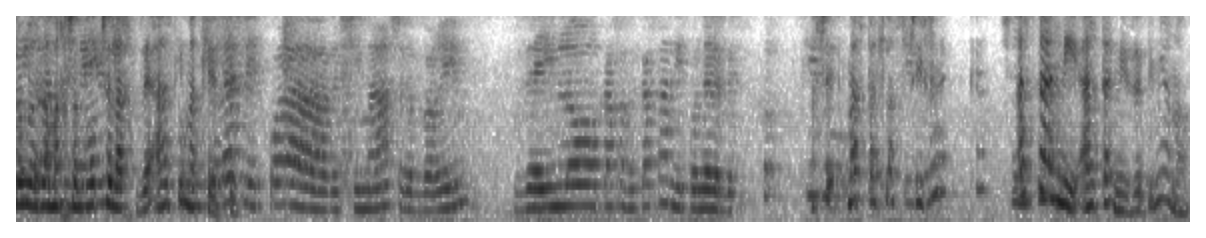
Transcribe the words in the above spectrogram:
הוא לא, זה המחשבות שלך, זה את עם הוא הכסף. שלח לי את כל הרשימה של הדברים, ואם לא ככה וככה, אני פונה לבית... כאילו, מה אכפת לך? שיפנה. שיפנה. כן. אל תעני, אל תעני, זה דמיונות.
